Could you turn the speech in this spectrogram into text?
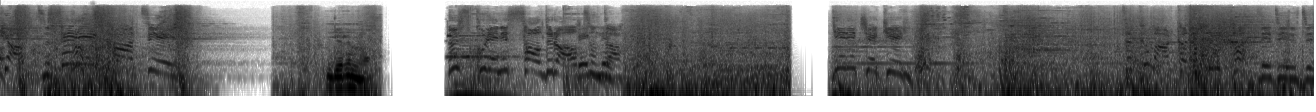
2 attı. Seri katil. Gelin mi? Üst kuleniz saldırı altında. Geri çekil. Takım arkadaşın katledildi.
